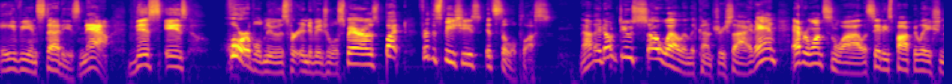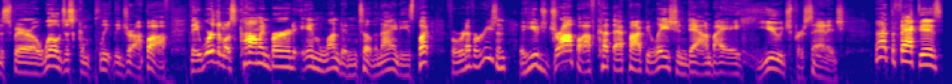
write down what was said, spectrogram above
avian studies. Now, this is horrible news for individual sparrows, but for the species, it's still a plus. Now, they don't do so well in the countryside, and every once in a while, a city's population of sparrow will just completely drop off. They were the most common bird in London until the 90s, but for whatever reason, a huge drop off cut that population down by a huge percentage. But the fact is,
